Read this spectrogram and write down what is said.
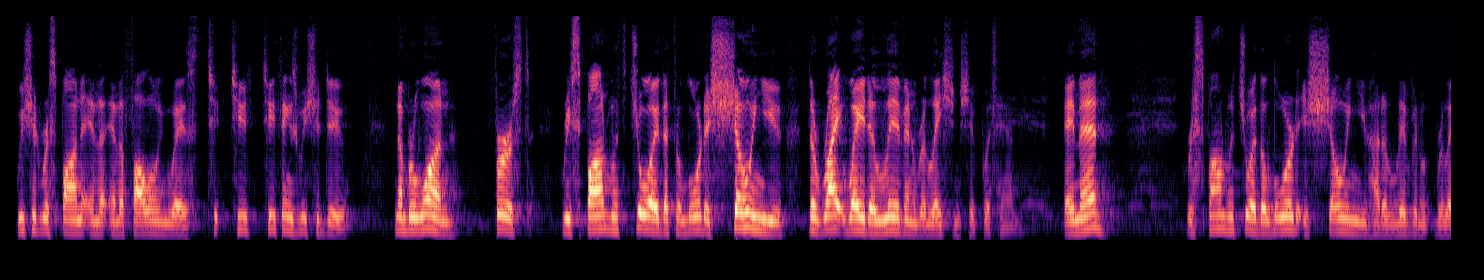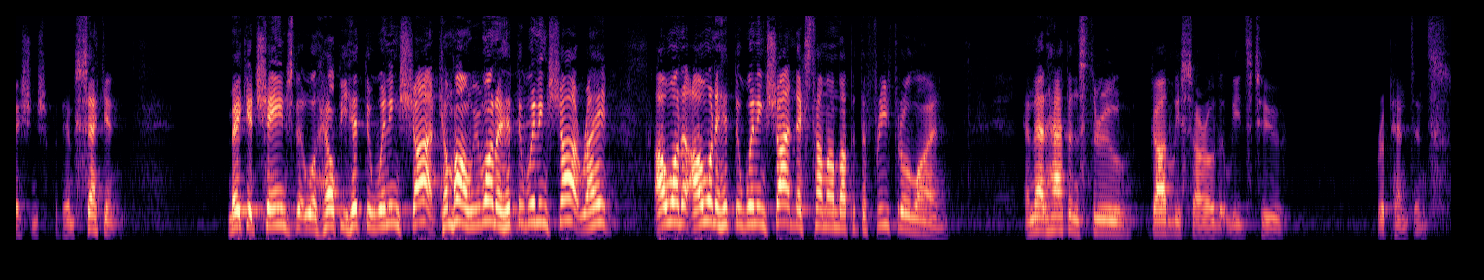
we should respond in the, in the following ways. Two, two, two things we should do. Number one, First, respond with joy that the Lord is showing you the right way to live in relationship with Him. Amen? Respond with joy. The Lord is showing you how to live in relationship with Him. Second, make a change that will help you hit the winning shot. Come on, we want to hit the winning shot, right? I want to, I want to hit the winning shot next time I'm up at the free throw line. And that happens through godly sorrow that leads to repentance.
